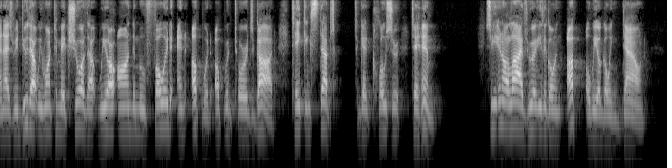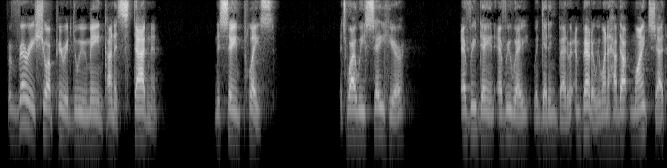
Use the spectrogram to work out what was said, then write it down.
And as we do that, we want to make sure that we are on the move forward and upward, upward towards God, taking steps to get closer to Him. See, in our lives, we are either going up or we are going down. For a very short periods, do we remain kind of stagnant in the same place. It's why we say here, every day in every way, we're getting better and better. We want to have that mindset,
